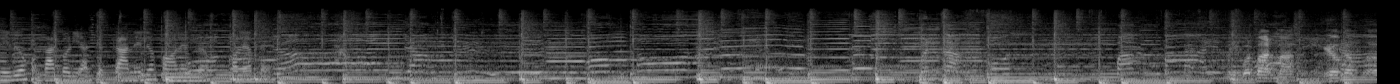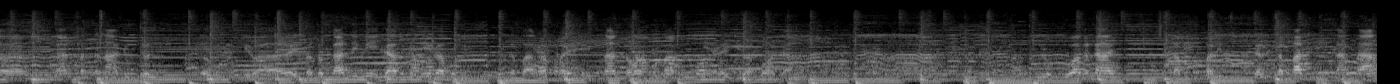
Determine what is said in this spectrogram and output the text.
ในเรื่องของการบริหารจัดการในเรื่องของอะไรก็แล้วแต่มีบทบาทมาเกี่ยวกับการพัฒนาชุมชนก็คิดว่าอะไรประสบการณ์ที่มีจากตรงนี้ครับผมจะฝากรับไปด้านต่อที่บางมีอะไรที่ว่าพอจะ ตัวกันได้ทำผลิตผลิตภัณฑ์ต่าง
